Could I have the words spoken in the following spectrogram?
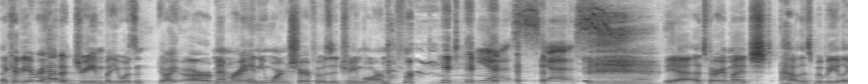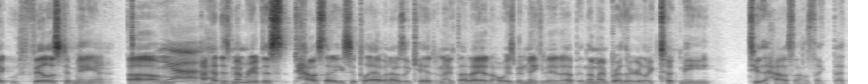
Like have you ever had a dream but you wasn't or, or a memory and you weren't sure if it was a dream or a memory? yes, yes. yeah, that's very much how this movie like feels to me. Um Yeah. I had this memory of this house that I used to play at when I was a kid and I thought I had always been making it up and then my brother like took me to the house. I was like that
